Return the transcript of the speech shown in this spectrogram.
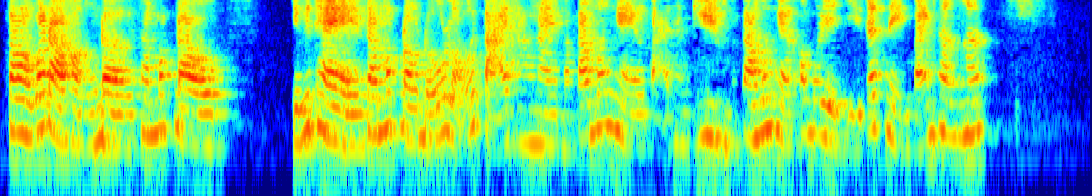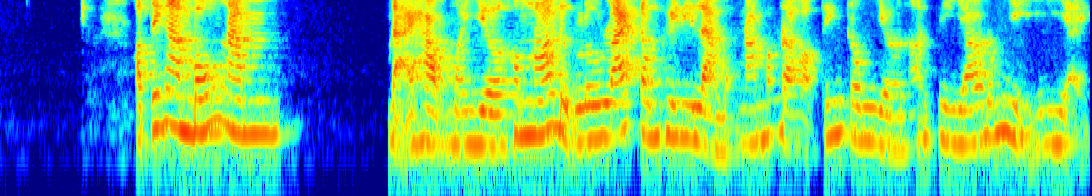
Xong rồi bắt đầu hận đời, xong bắt đầu chữ thề, xong bắt đầu đổ lỗi tại thằng này mà tao mới nghèo, tại thằng kia mà tao mới nghèo. Không bao giờ chịu trách nhiệm bản thân hết. Học tiếng Anh 4 năm đại học mà giờ không nói được lưu loát, trong khi đi làm một năm bắt đầu học tiếng Trung, giờ nói thì gió đúng gì như vậy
